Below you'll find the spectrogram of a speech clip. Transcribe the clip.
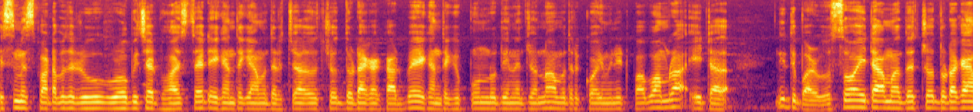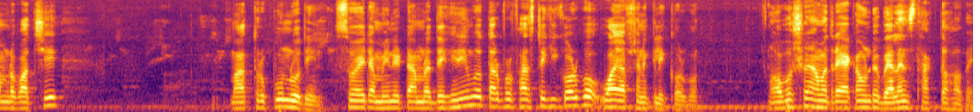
এস এম এস পাঠাবে যে রবি ভয়েস চ্যাট এখান থেকে আমাদের চোদ্দ টাকা কাটবে, এখান থেকে পনেরো দিনের জন্য আমাদের কয় মিনিট পাবো আমরা, এটা নিতে পারব। সো এটা আমাদের চোদ্দ টাকায় আমরা পাচ্ছি মাত্র পনেরো দিন। সো এটা মিনিটটা আমরা দেখে নিব, তারপর ফার্স্টে কী করব? ওয়াই অপশানে ক্লিক করব। অবশ্যই আমাদের অ্যাকাউন্টে ব্যালেন্স থাকতে হবে।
